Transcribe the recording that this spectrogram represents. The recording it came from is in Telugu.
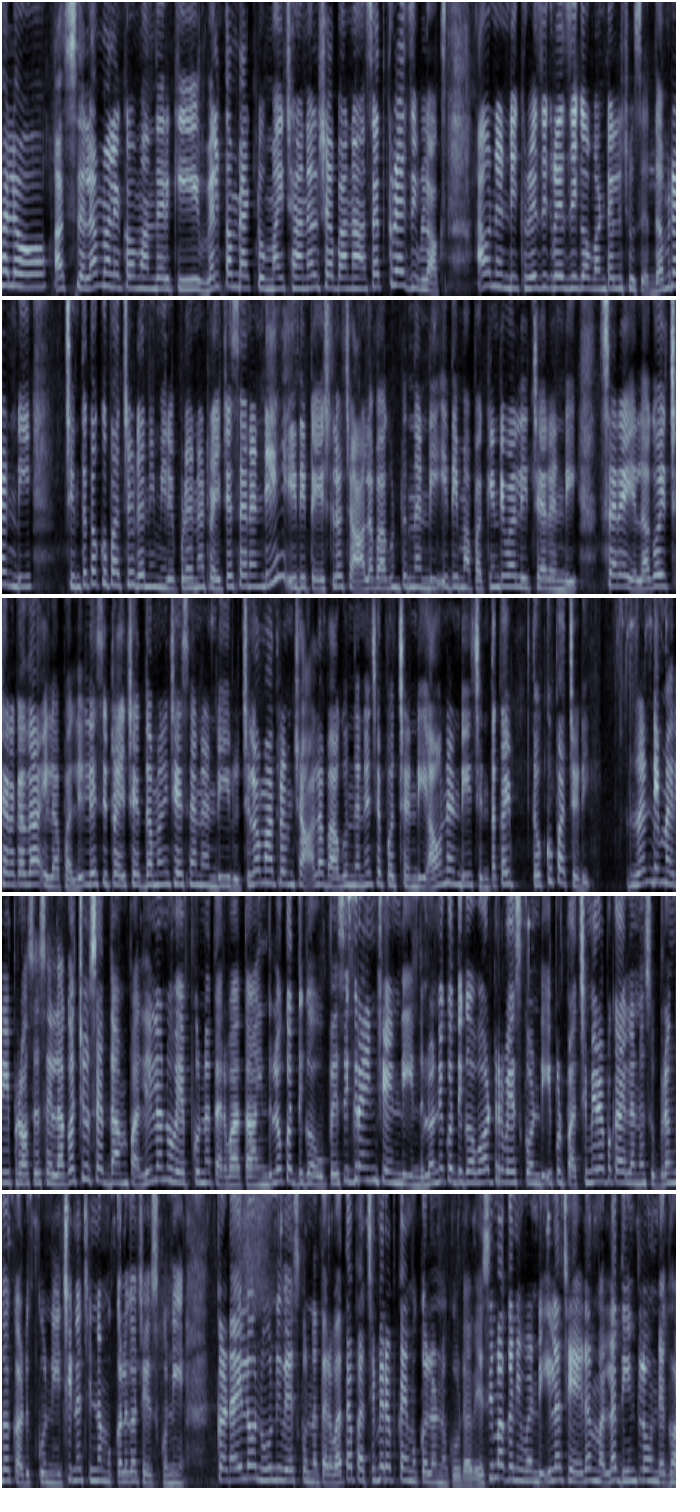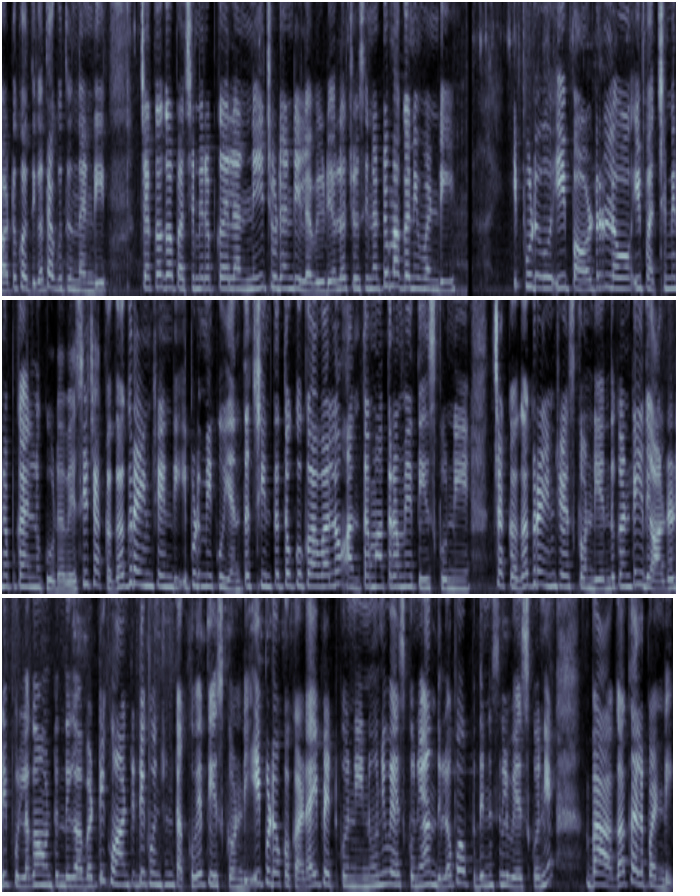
హలో అస్సలం అయికం అందరికీ. Welcome back to my channel Shabana సత్ క్రేజీ వ్లాగ్స్. అవునండి క్రేజీ క్రేజీగా వంటలు చూసేద్దాం రండి. చింతతొక్కు పచ్చడిని మీరు ఎప్పుడైనా ట్రై చేశారండి? ఇది టేస్ట్లో చాలా బాగుంటుందండి. ఇది మా పక్కింటి వాళ్ళు ఇచ్చారండి. సరే ఎలాగో ఇచ్చారు కదా ఇలా పల్లీలు వేసి ట్రై చేద్దామని చేశానండి. రుచిలో మాత్రం చాలా బాగుందనే చెప్పొచ్చండి. అవునండి చింతకాయ తొక్కు పచ్చడి. రండి మరి ప్రాసెస్ ఎలాగో చూసేద్దాం. పల్లీలను వేపుకున్న తర్వాత ఇందులో కొద్దిగా ఉప్పేసి గ్రైండ్ చేయండి. ఇందులోనే కొద్దిగా వాటర్ వేసుకోండి. ఇప్పుడు పచ్చిమిరపకాయలను శుభ్రంగా కడుక్కుని చిన్న చిన్న ముక్కలుగా చేసుకుని కడాయిలో నూనె వేసుకున్న తర్వాత పచ్చిమిరపకాయ ముక్కలను కూడా వేసి మగ్గనివ్వండి. ఇలా చేయడం వల్ల దీంట్లో ఉండే ఘాటు కొద్దిగా తగ్గుతుందండి. చక్కగా పచ్చిమిరపకాయలన్నీ చూడండి. ఇలా వీడియోలో చూసినట్టు మగ్గనివ్వండి. ఇప్పుడు ఈ పౌడర్లో ఈ పచ్చిమిరపకాయలను కూడా వేసి చక్కగా గ్రైండ్ చేయండి. ఇప్పుడు మీకు ఎంత చింత తొక్కు కావాలో అంత మాత్రమే తీసుకుని చక్కగా గ్రైండ్ చేసుకోండి. ఎందుకంటే ఇది ఆల్రెడీ పుల్లగా ఉంటుంది కాబట్టి క్వాంటిటీ కొంచెం తక్కువే తీసుకోండి. ఇప్పుడు ఒక కడాయి పెట్టుకొని నూనె వేసుకొని అందులో పప్పు దినుసులు వేసుకొని బాగా కలపండి.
